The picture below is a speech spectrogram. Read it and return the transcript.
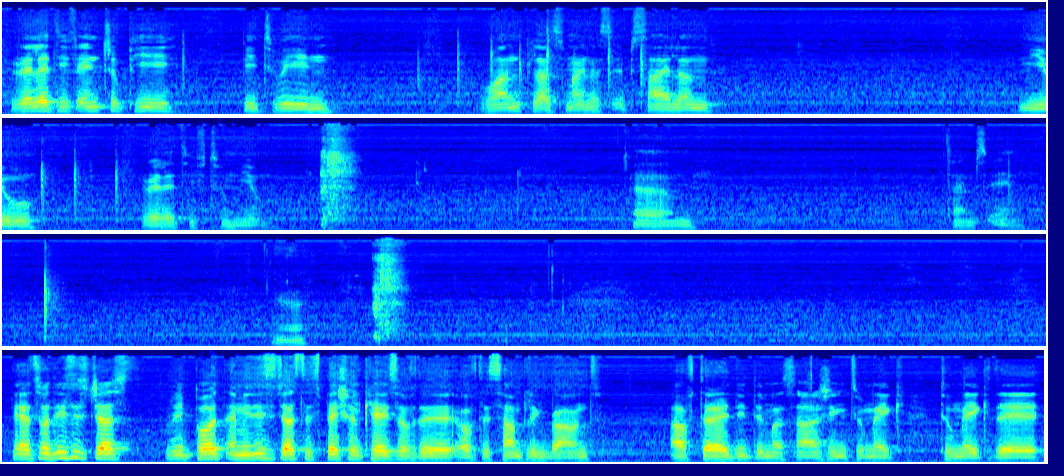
relative entropy between 1 plus minus epsilon mu relative to mu. Um, times n. Yeah. Yeah, so this is just report, I mean, this is just a special case of the, of the sampling bound after I did the massaging to make, to make the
